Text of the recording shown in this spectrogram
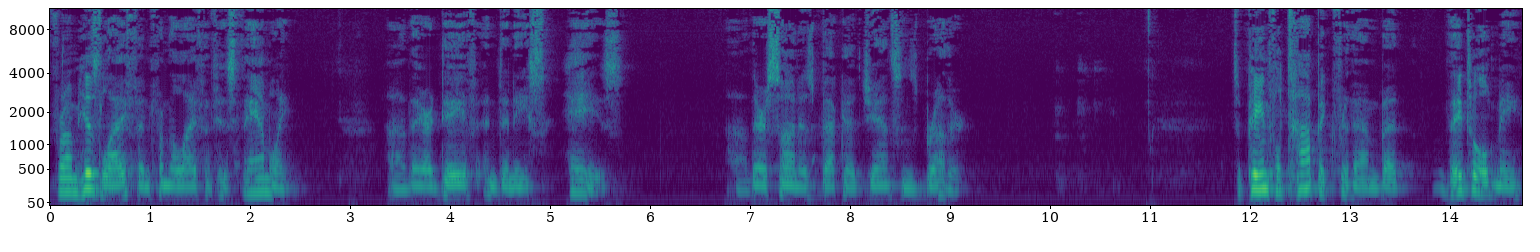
from his life and from the life of his family. Uh, they are Dave and Denise Hayes. Uh, their son is Becca Jansen's brother. It's a painful topic for them, but they told me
